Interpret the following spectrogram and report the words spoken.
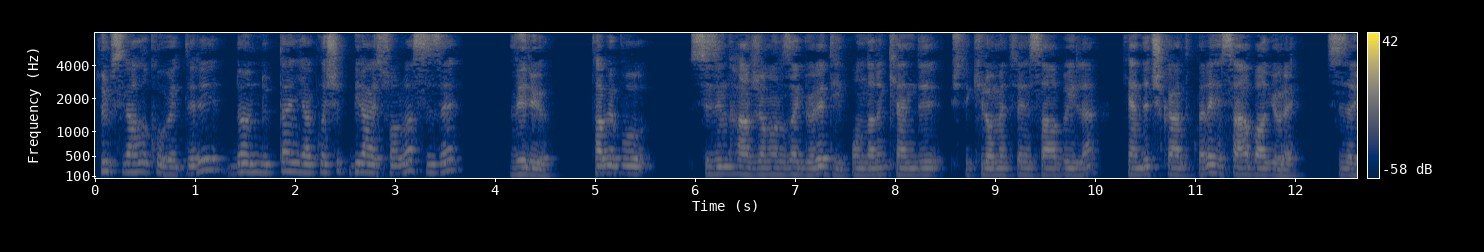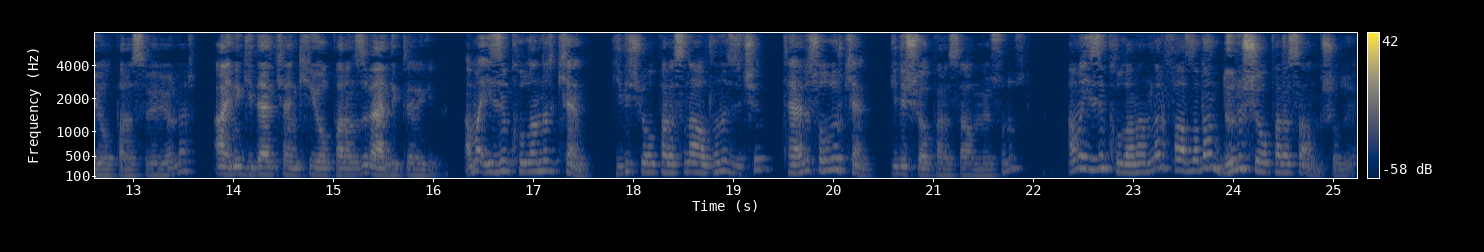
Türk Silahlı Kuvvetleri döndükten yaklaşık bir ay sonra size veriyor. Tabi bu sizin harcamanıza göre değil. Onların kendi işte kilometre hesabıyla kendi çıkardıkları hesaba göre size yol parası veriyorlar. Aynı giderkenki yol paranızı verdikleri gibi. Ama izin kullanırken gidiş yol parasını aldığınız için terhis olurken gidiş yol parası almıyorsunuz. Ama izin kullananlar fazladan dönüş yol parası almış oluyor.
